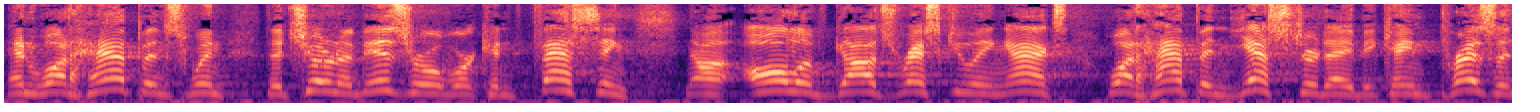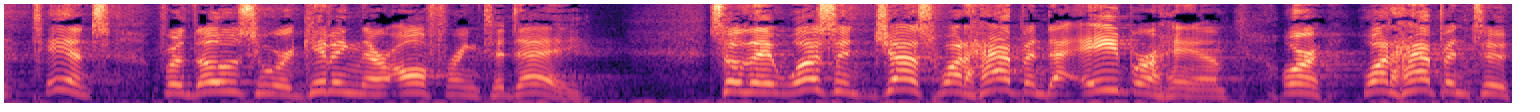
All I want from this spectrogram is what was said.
And what happens when the children of Israel were confessing uh, all of God's rescuing acts, what happened happened yesterday became present tense for those who are giving their offering today. So that it wasn't just what happened to Abraham or what happened to,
